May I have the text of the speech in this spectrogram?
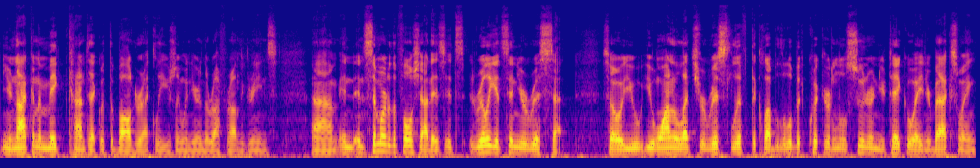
you're not going to make contact with the ball directly. Usually, when you're in the rough around the greens, um, and, and similar to the full shot, is it's it really it's in your wrist set. So you you want to let your wrist lift the club a little bit quicker, and a little sooner in your takeaway and your backswing,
